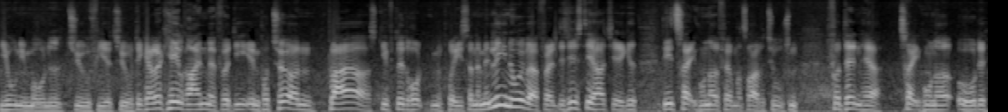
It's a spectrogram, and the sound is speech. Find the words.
juni måned 2024. Det kan jeg ikke helt regne med, fordi importøren plejer at skifte lidt rundt med priserne. Men lige nu i hvert fald, det sidste jeg har tjekket, det er 335.000 for den her 308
